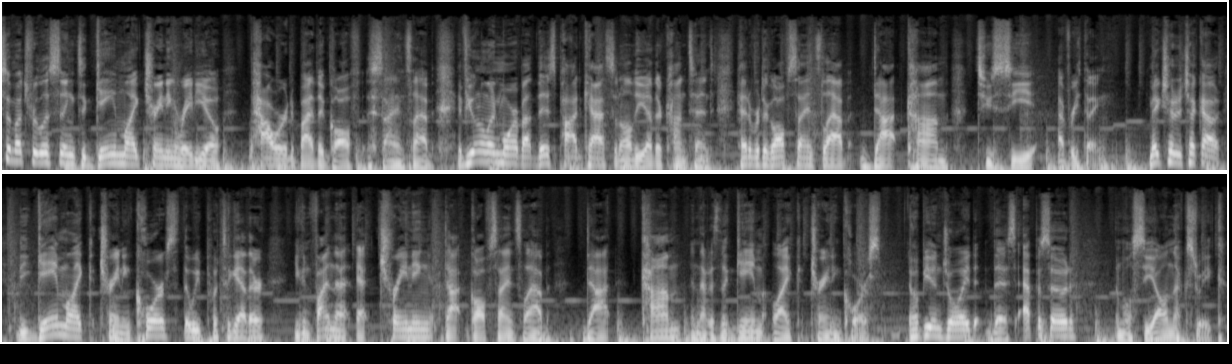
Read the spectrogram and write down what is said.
so much for listening to Game Like Training Radio, powered by the Golf Science Lab. If you want to learn more about this podcast and all the other content, head over to golfsciencelab.com to see everything. Make sure to check out the Game Like Training course that we put together. You can find that at training.golfsciencelab.com, and that is the Game Like Training course. I hope you enjoyed this episode, and we'll see y'all next week.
